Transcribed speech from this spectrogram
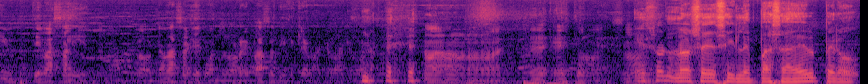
y, y te va saliendo. ¿no? Lo que pasa es que cuando lo repasas dices, que va, que va, que va. No, no, no, no, no, eh, esto no es, ¿no? Eso no sé si le pasa a él, pero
